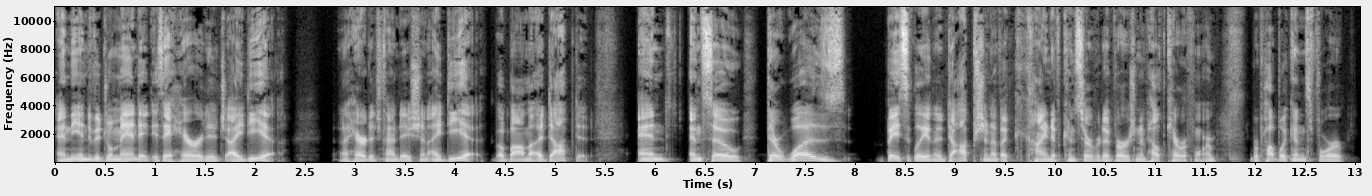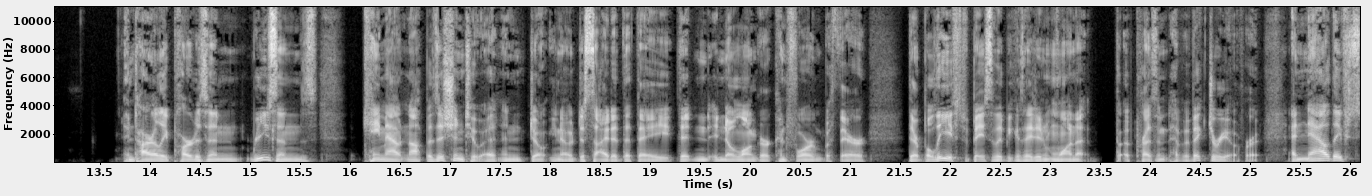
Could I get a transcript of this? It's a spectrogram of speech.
And the individual mandate is a heritage idea, a heritage foundation idea Obama adopted. And, and so there was basically an adoption of a kind of conservative version of healthcare reform. Republicans, for entirely partisan reasons, came out in opposition to it and don't, you know, decided that they, that it no longer conformed with their, their beliefs, but basically because they didn't want a, a president to have a victory over it. And now they've,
